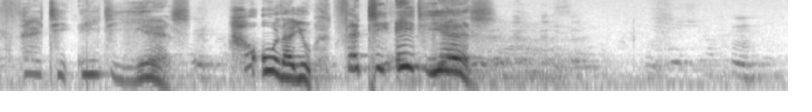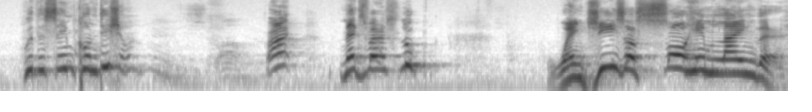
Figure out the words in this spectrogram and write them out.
38 years. How old are you? 38 years. With the same condition. Right? Next verse. Look. When Jesus saw him lying there,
